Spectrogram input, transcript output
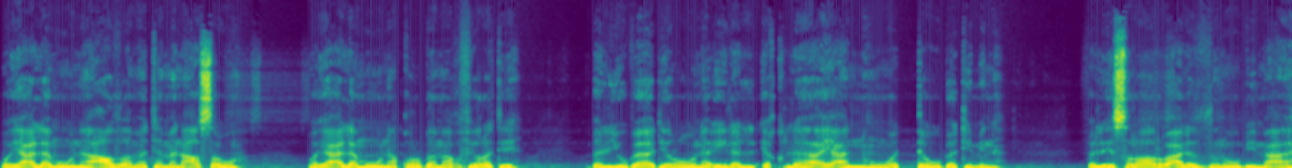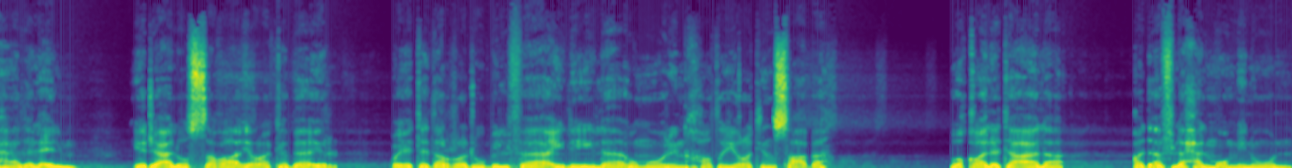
ويعلمون عظمة من عصوه ويعلمون قرب مغفرته بل يبادرون إلى الإقلاع عنه والتوبة منه. فالإصرار على الذنوب مع هذا العلم يجعل الصغائر كبائر ويتدرج بالفاعل إلى أمور خطيرة صعبة. وقال تعالى قد أفلح المؤمنون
